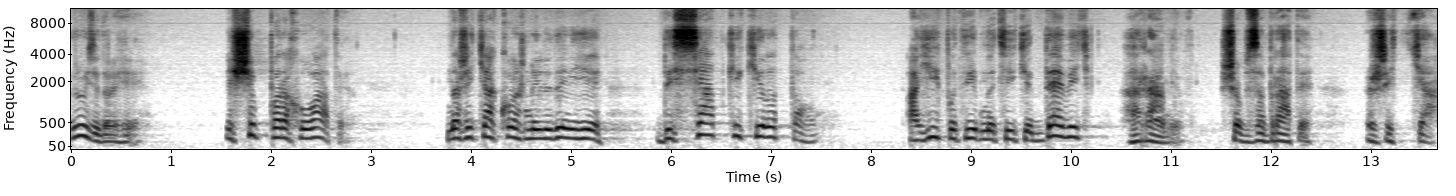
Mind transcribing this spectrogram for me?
Друзі дорогі, щоб порахувати, на життя кожної людини є десятки кілотон, а їй потрібно тільки 9 грамів, щоб забрати життя.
